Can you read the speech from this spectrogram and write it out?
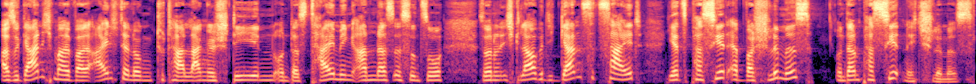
Also gar nicht mal, weil Einstellungen total lange stehen und das Timing anders ist und so, sondern ich glaube die ganze Zeit, jetzt passiert etwas Schlimmes und dann passiert nichts Schlimmes.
